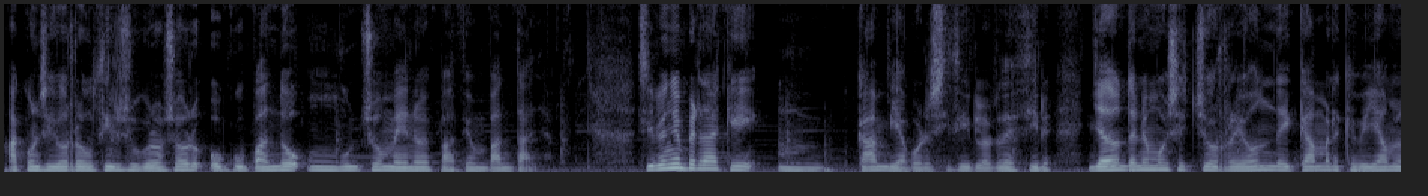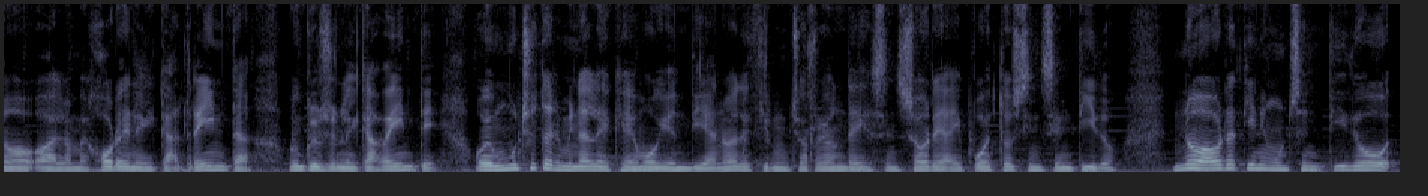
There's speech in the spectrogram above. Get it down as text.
ha conseguido reducir su grosor ocupando mucho menos espacio en pantalla. Si bien es verdad que mm, cambia, por así decirlo, es decir, ya no tenemos ese chorreón de cámaras que veíamos a lo mejor en el K30 o incluso en el K20 o en muchos terminales que vemos hoy en día, ¿no? Es decir, un chorreón de sensores ahí puestos sin sentido. No, ahora tienen un sentido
